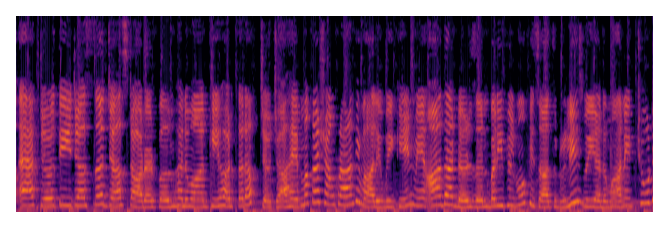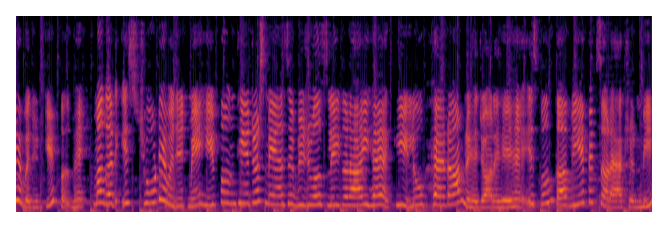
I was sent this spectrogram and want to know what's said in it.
एक्टर तेजा सज्जा स्टारर फ़िल्म हनुमान की हर तरफ़ चर्चा है। मकर संक्रांति वाले वीकेंड में आधा दर्जन बड़ी फ़िल्मों के साथ रिलीज़ हुई हनुमान एक छोटे बजट की फ़िल्म है। मगर इस छोटे बजट में ही फ़िल्म थिएटर्स में ऐसे विजुअल्स लेकर आई है कि लोग हैरान रह जा रहे हैं। इस फ़िल्म का वी और एक्शन भी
